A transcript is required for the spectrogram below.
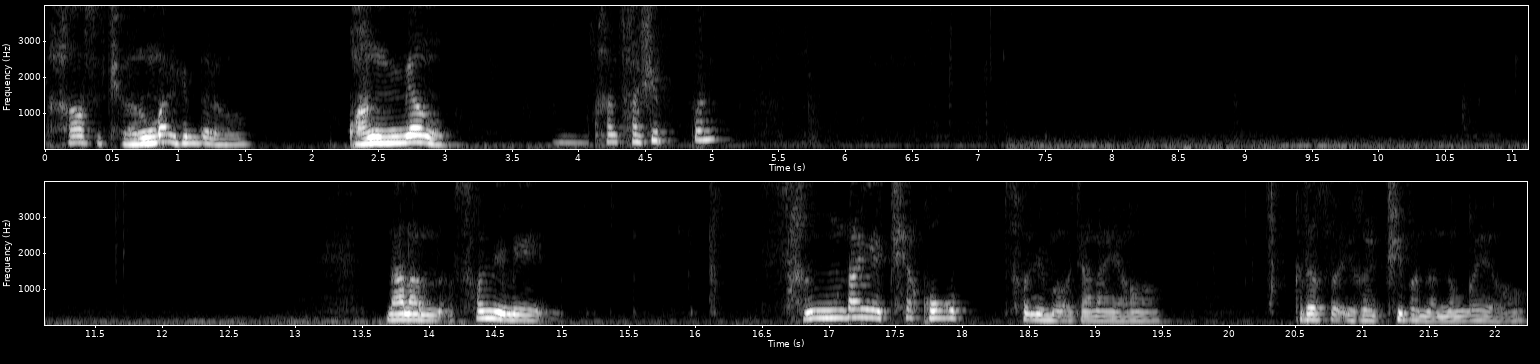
하우스 정말 힘들어. 광명 한 40분? 나는 손님이 상당히 최고급 손님이 오잖아요. 그래서 이걸 집어넣는 거예요.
